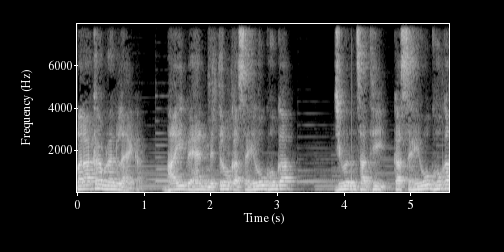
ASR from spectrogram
पराक्रम रंग लाएगा। भाई, बहन, मित्रों का सहयोग होगा। जीवन साथी का सहयोग होगा।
